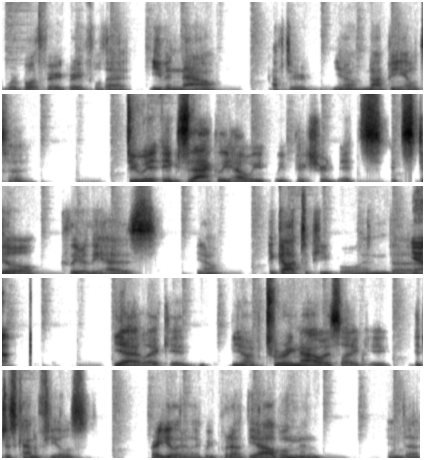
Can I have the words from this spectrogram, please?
we're both very grateful that even now, after you know not being able to do it exactly how we we pictured, it's it still clearly has you know it got to people and uh, Yeah. yeah like it you know touring now is like it, it just kind of feels regular like we put out the album and and uh,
